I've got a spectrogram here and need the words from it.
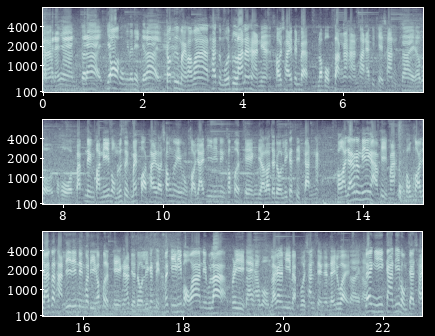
กับอ่าฮะพนักงานก็ได้ แยกก็วงอินเทอร์เน็ตก็ได้ก็คือหมายความว่าถ้าสมมติร้านอาหารเนี่ยเขาใช้เป็นแบบระบบสั่งอาหารผ่านแอปพลิเคชัน ใช่ครับผม โอ้โห แป๊บหนึ่งตอนนี้ผมรู้สึกไม่ปลอดภัยต่อช่องตัวเอง ผมขอย้ายที่นิดนึงเขาเปิดเพลง เดี๋ยวเราจะโดนลิขสิทธิ์กันนะผม ขอย้ายไปตรงนี้ดีกว่าพี่มาผมขอย้ายสถานที่นิดนึงพอดีเขาเปิดเพลงนะครับเดี๋ยวโดนลิขสิทธิ์เมื่อกี้พี่บอกว่าเนบูล่าฟรีใช่ครับผมแล้วก็จะมีแบบเวอร์ชันเสียเงินได้ด้วย ใช่ครับ และอย่างนี้การที่ผมจะใช้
